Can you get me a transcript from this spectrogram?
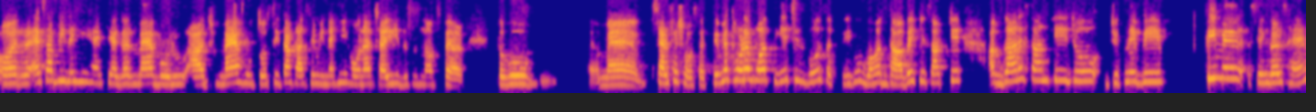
और ऐसा भी नहीं है कि अगर मैं बोलूँ आज मैं हूँ तो सीता कासिमी नहीं होना चाहिए दिस इज़ नॉट फेयर तो वो मैं सेल्फिश हो सकती हूँ। मैं थोड़ा बहुत ये चीज़ बोल सकती हूँ बहुत दावे के साथ कि अफ़गानिस्तान की जो जितने भी female singers hain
